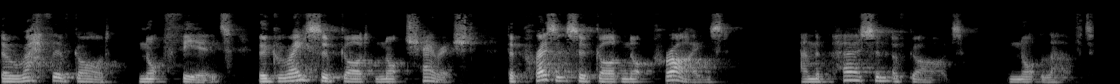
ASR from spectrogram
the wrath of God not feared, the grace of God not cherished, the presence of God not prized, and the person of God not loved.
